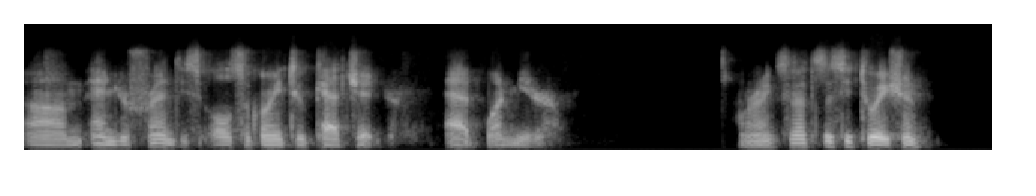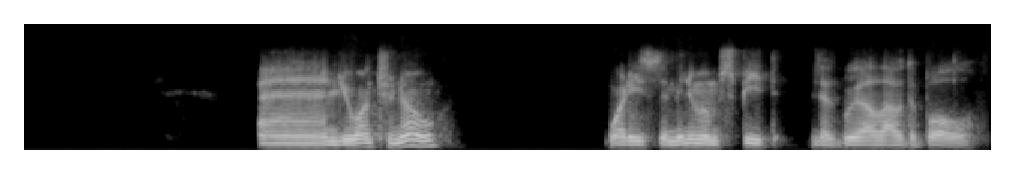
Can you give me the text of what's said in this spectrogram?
Um, and your friend is also going to catch it at one meter. All right, so that's the situation. And you want to know what is the minimum speed that will allow the ball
